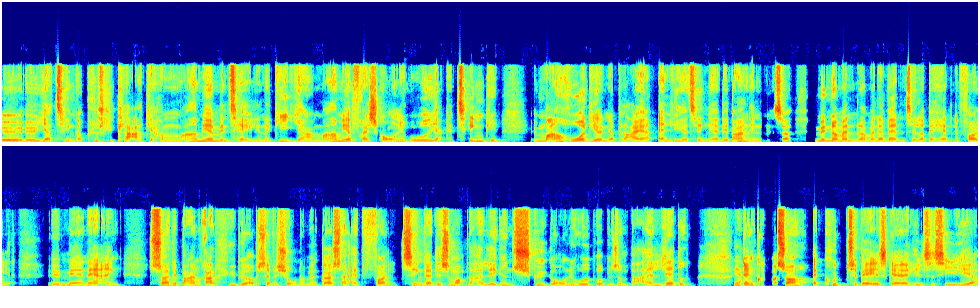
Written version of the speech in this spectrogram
øh, øh, jeg tænker pludselig klart, jeg har meget mere mental energi, jeg er meget mere frisk oven i hovedet, jeg kan tænke meget hurtigere, end jeg plejer. Alle de her ting her, det er bare ja. en, altså, men når man, når man er vant til at behandle folk øh, med ernæring, så er det bare en ret hyppig observation, når man gør sig, at folk tænker, det er som om, der har ligget en sky oven i hovedet på dem, som bare er lettet. Ja. Den kommer så akut tilbage, skal jeg hilse at sige her,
